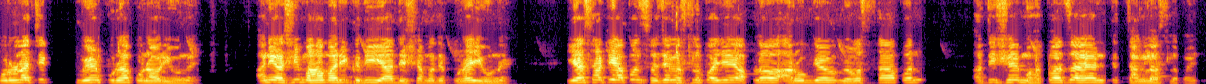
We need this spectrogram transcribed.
कोरोनाची वेळ पुन्हा कोणावर येऊ नये. आणि अशी महामारी कधी या देशामध्ये पुन्हा येऊ नये. यासाठी आपण सजग असलं पाहिजे. आपलं आरोग्य व्यवस्थापन अतिशय महत्त्वाचं आहे आणि ते चांगलं असलं पाहिजे.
